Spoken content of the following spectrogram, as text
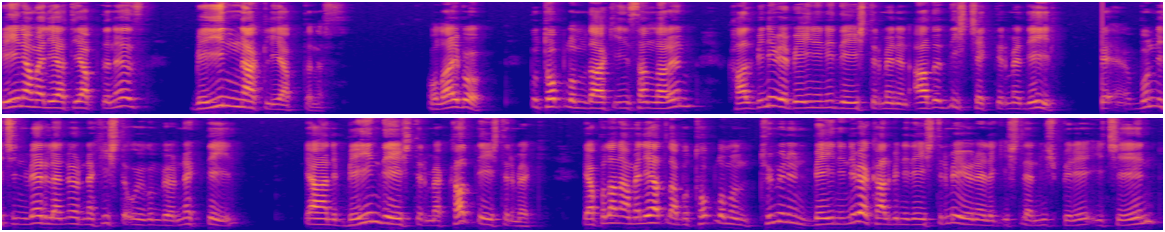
beyin ameliyatı yaptınız, beyin nakli yaptınız. Olay bu. Bu toplumdaki insanların kalbini ve beynini değiştirmenin adı diş çektirme değil. Bunun için verilen örnek hiç de uygun bir örnek değil. Yani beyin değiştirmek, kalp değiştirmek, yapılan ameliyatla bu toplumun tümünün beynini ve kalbini değiştirmeye yönelik işlerin hiçbiri için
